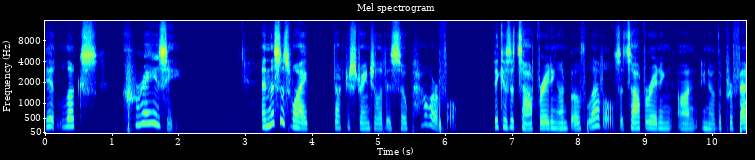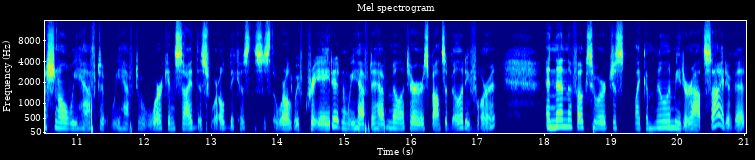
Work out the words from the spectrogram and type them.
it looks crazy. And this is why Dr. Strangelove is so powerful because it's operating on both levels it's operating on you know the professional we have to we have to work inside this world because this is the world we've created and we have to have military responsibility for it and then the folks who are just like a millimeter outside of it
